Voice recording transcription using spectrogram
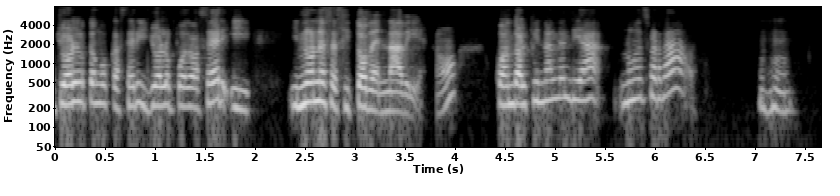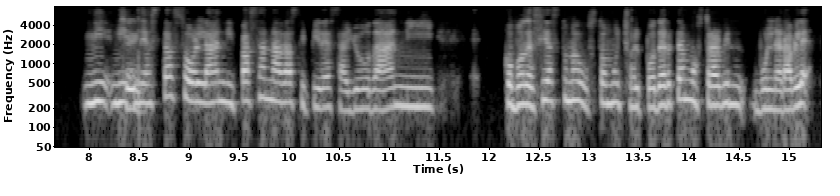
yo lo tengo que hacer y yo lo puedo hacer y, y no necesito de nadie, ¿no? Cuando al final del día no es verdad. Ni, ni, ni, estás sola, ni pasa nada si pides ayuda, ni, como decías, tú me gustó mucho, el poderte mostrar vulnerable,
